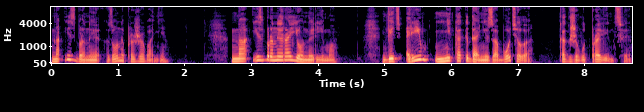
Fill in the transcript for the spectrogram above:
на избранные зоны проживания, на избранные районы Рима. Ведь Рим никогда не заботило, как живут провинции.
